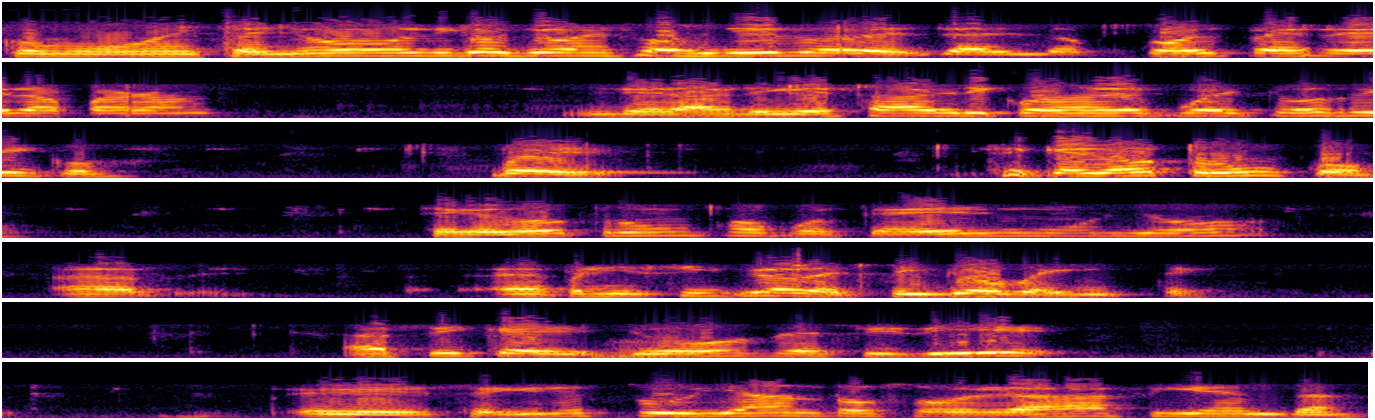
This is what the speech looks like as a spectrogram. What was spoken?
como enseñó digo yo en esos libros del, del doctor Ferrera Pagán de la riqueza agrícola de Puerto Rico pues se quedó trunco se quedó trunco porque él murió a, a principios del siglo XX así que yo decidí eh, seguir estudiando sobre las haciendas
